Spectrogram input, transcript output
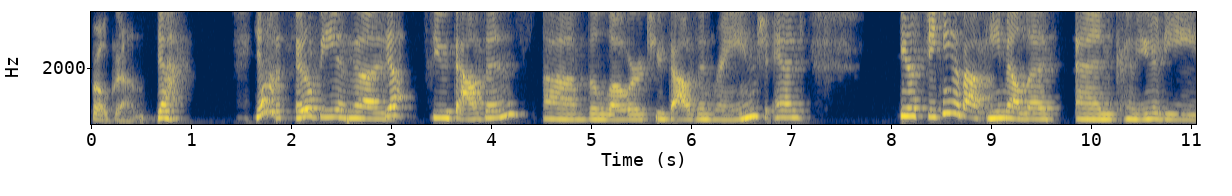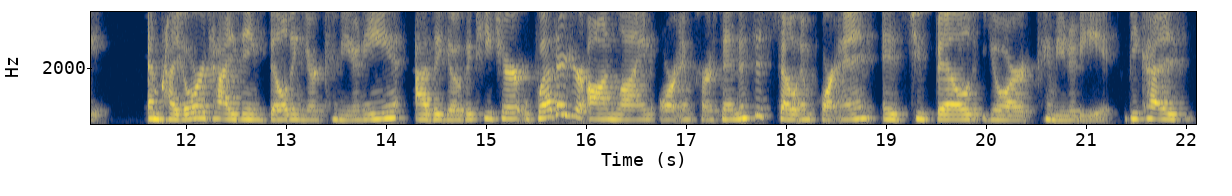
program. Yeah. Yeah. That's, it'll be in the yeah. few thousands, um, the lower 2000 range. And, you know, speaking about email lists and community and prioritizing building your community as a yoga teacher, whether you're online or in person, this is so important is to build your community because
